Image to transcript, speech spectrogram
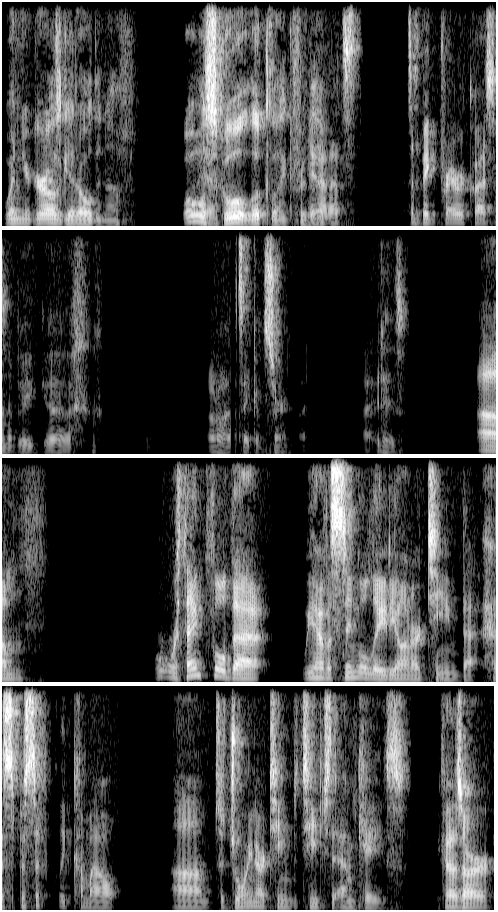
when your girls get old enough, what will yeah. school look like for them? Yeah, that's that's a big prayer request and a big uh, I don't know how to say concern, but uh, it is. Um, we're, we're, thankful that we have a single lady on our team that has specifically come out um, to join our team to teach the MKs because our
